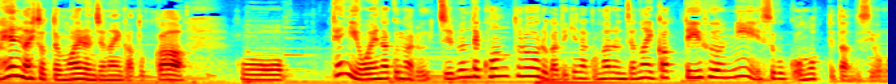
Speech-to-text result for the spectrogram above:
変な人って思われるんじゃないかとかこう手に負えなくなる自分でコントロールができなくなるんじゃないかっていうふうにすごく思ってたんですよ。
